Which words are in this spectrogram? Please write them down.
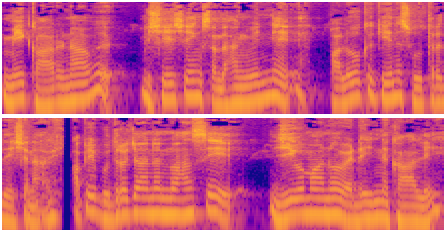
මේ කාරණාව විශේෂයෙන් සඳහන් වෙන්නේ පලෝක කියන සූත්‍ර දේශනාවේ. අපේ බුදුරජාණන් වහන්සේ ජීවමානුව වැඩඉන්න කාලේ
